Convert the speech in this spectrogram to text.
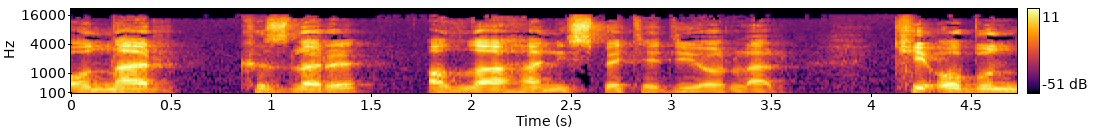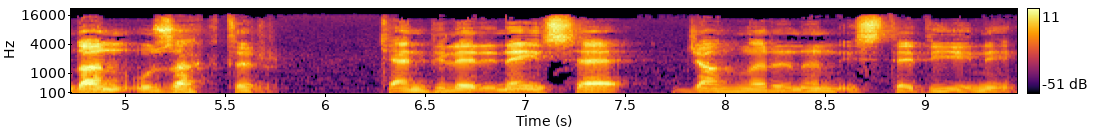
Onlar kızları Allah'a nispet ediyorlar ki o bundan uzaktır. Kendilerine ise canlarının istediğini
